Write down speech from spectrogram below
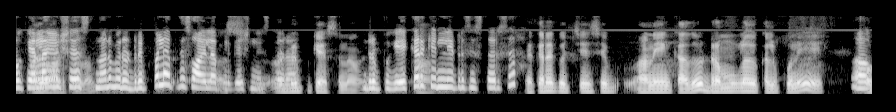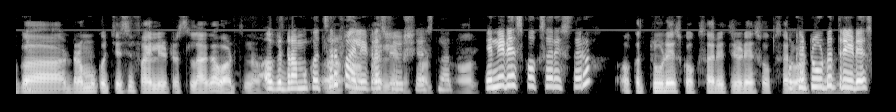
ఓకే ఎలా యూస్ వాడుతున్నాం. చేస్తున్నారు? మీరు డ్రిప్ లేకపోతే సాయిల్ అప్లికేషన్ ఇస్తారా? డ్రిప్కి డ్రిప్కి ఎకరికి ఎన్ని లీటర్స్ ఇస్తారు సార్ ఎకరకు వచ్చేసి అనేం కాదు డ్రమ్లో కలుపుకొని ఒక డ్రమ్కి వచ్చేసి ఫైవ్ లీటర్స్ లాగా వాడుతున్నాం ఒక డ్రమ్కి వచ్చారు ఆ, ఫైవ్ లీటర్స్ యూస్ చేస్తున్నారు. వాడుతున్నాం. ఎన్ని డేస్కి ఒకసారి ఇస్తారు. ఒక టూ డేస్కి ఒకసారి త్రీ డేస్ ఒకసారి టూ టు. త్రీ డేస్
